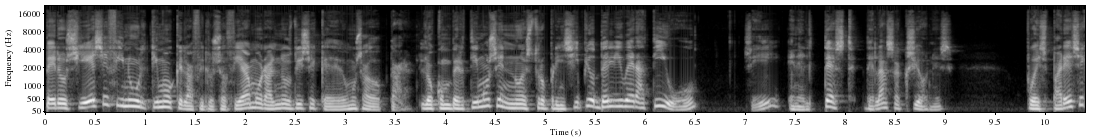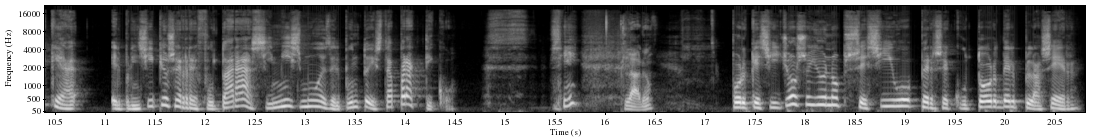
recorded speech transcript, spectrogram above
Pero si ese fin último que la filosofía moral nos dice que debemos adoptar, lo convertimos en nuestro principio deliberativo, ¿sí? en el test de las acciones, pues parece que el principio se refutara a sí mismo desde el punto de vista práctico. ¿Sí? Claro. Porque si yo soy un obsesivo persecutor del placer,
